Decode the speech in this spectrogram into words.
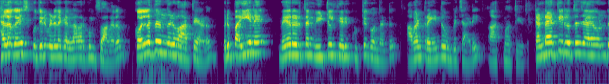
ഹലോ ഗൈസ് പുതിയൊരു വീഡിയോയിലേക്ക് എല്ലാവർക്കും സ്വാഗതം. കൊല്ലത്ത് നിന്നൊരു വാർത്തയാണ്. ഒരു പയ്യനെ വേറൊരുത്തൻ വീട്ടിൽ കയറി കുത്തിക്കൊന്നിട്ട് അവൻ ട്രെയിനിന്റെ മുമ്പിൽ ചാടി ആത്മഹത്യ ചെയ്തു. രണ്ടായിരത്തി ഇരുപത്തി ആയതുകൊണ്ട്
